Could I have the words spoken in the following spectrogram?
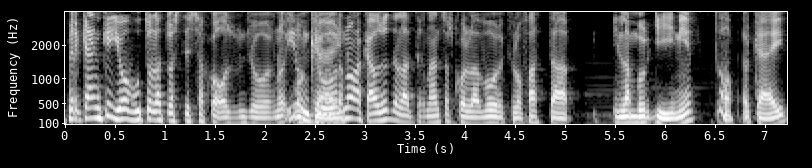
perché anche io ho avuto la tua stessa cosa un giorno. Io un Ok. giorno, a causa dell'alternanza scuola-lavoro che l'ho fatta in Lamborghini, Top. ok?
